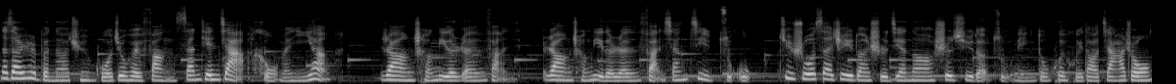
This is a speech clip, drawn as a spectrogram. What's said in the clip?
那在日本呢，全国就会放三天假，和我们一样，让城里的人返让城里的人返乡祭祖。据说在这一段时间呢，逝去的祖灵都会回到家中。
